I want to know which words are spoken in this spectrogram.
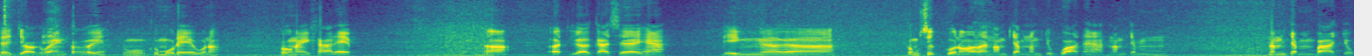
Để cho các bạn coi cái, cái model của nó. Con này khá đẹp. Đó SGKC ha. Điện uh, công suất của nó là 550W ha. 500 530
